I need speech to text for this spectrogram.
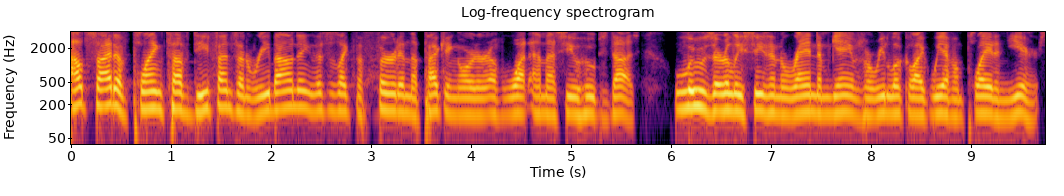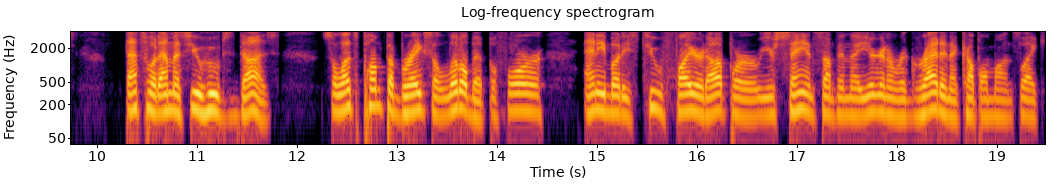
outside of playing tough defense and rebounding, this is like the third in the pecking order of what MSU hoops does. Lose early season random games where we look like we haven't played in years. That's what MSU hoops does. So let's pump the brakes a little bit before anybody's too fired up or you're saying something that you're going to regret in a couple months. Like,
